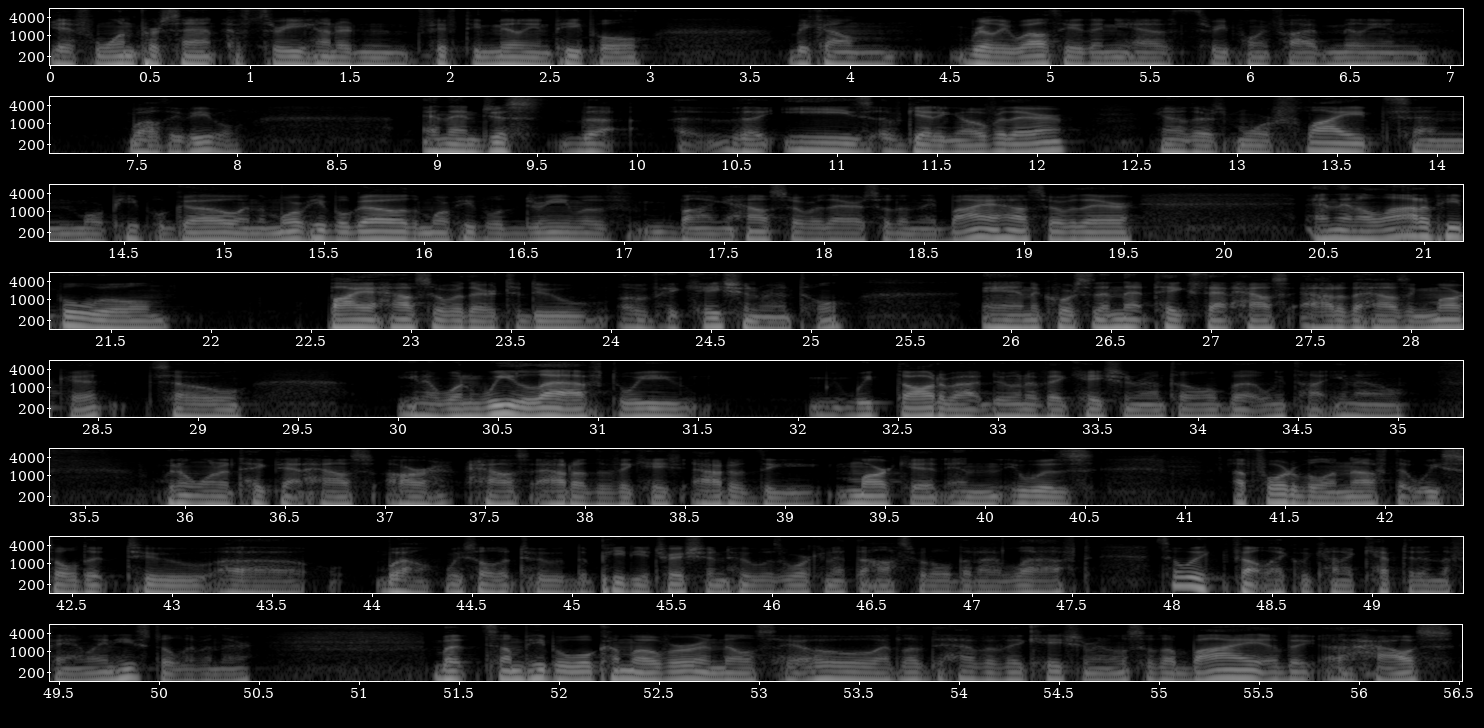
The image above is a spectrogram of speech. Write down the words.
if one percent of 350 million people become really wealthy, then you have 3.5 million wealthy people, and then just the uh, the ease of getting over there. You know, there's more flights and more people go, and the more people go, the more people dream of buying a house over there. So then they buy a house over there, and then a lot of people will buy a house over there to do a vacation rental, and of course, then that takes that house out of the housing market. So, you know, when we left, we we thought about doing a vacation rental, but we thought, you know, we don't want to take that house, our house, out of the vacation, out of the market. And it was affordable enough that we sold it to uh, well, we sold it to the pediatrician who was working at the hospital that I left. So we felt like we kind of kept it in the family, and he's still living there. But some people will come over and they'll say, "Oh, I'd love to have a vacation rental." So they'll buy a, a house,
